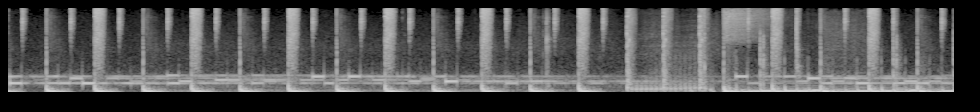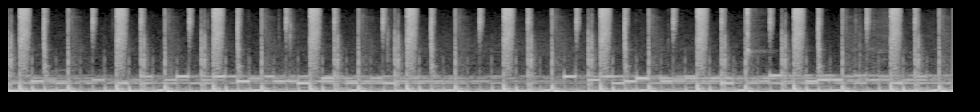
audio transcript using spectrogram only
you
